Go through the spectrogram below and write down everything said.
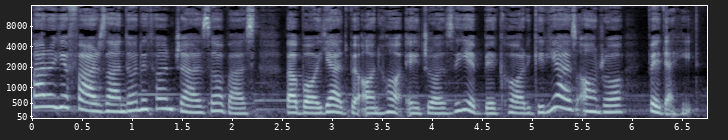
برای فرزندانتان جذاب است و باید به آنها اجازه بکارگیری از آن را بدهید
